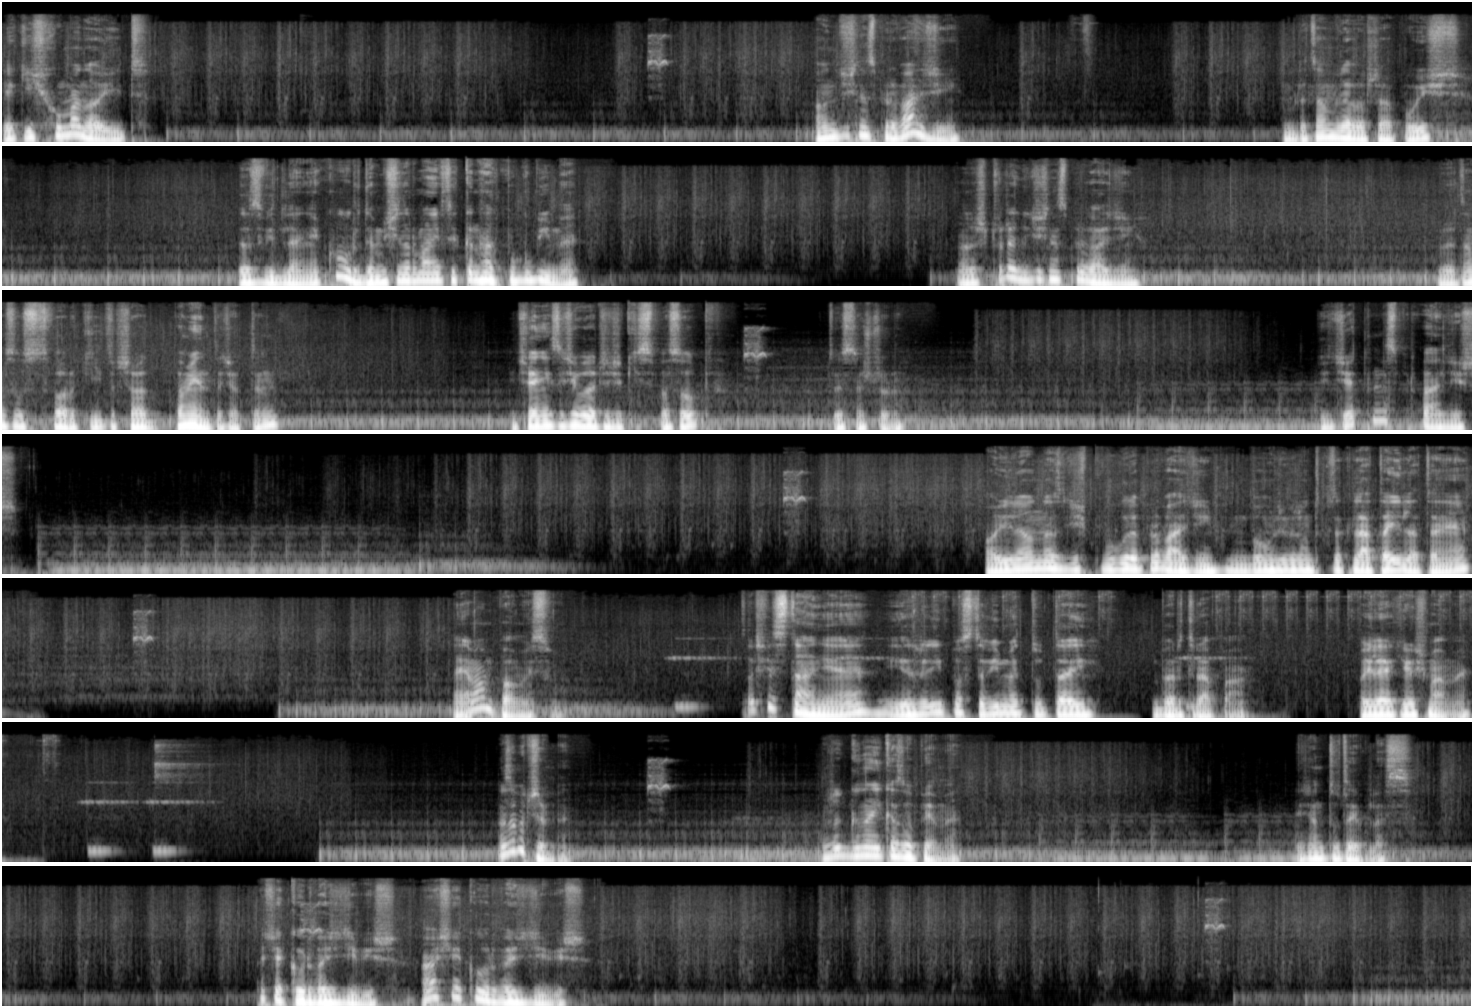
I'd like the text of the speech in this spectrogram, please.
Jakiś humanoid. On gdzieś nas prowadzi. Dobra, tam w lewo trzeba pójść. Rozwidlenie. Kurde, my się normalnie w tych kanałach pogubimy. Ale szczurek gdzieś nas prowadzi. Dobra, tam są stworki, to trzeba pamiętać o tym. I czy ja nie chcę się uleczyć w jakiś sposób? Tu jest ten szczur. Gdzie ty nas prowadzisz? O ile on nas gdzieś w ogóle prowadzi, bo możliwe, że on tylko tak lata i lata, nie? A ja mam pomysł. Co się stanie, jeżeli postawimy tutaj bear trapa? O ile jakiegoś mamy. No zobaczymy. Może gnojka złapiemy. Gdzieś on tutaj w las. A się kurwa zdziwisz. A się kurwa zdziwisz.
